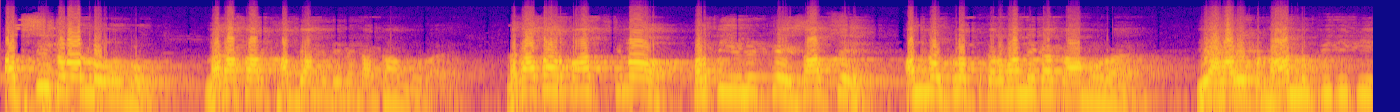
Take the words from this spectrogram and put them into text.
80 करोड़ लोगों को लगातार खाद्यान्न देने का काम हो रहा है। लगातार पाँच किलो प्रति यूनिट के हिसाब से अन्न उपलब्ध करवाने का काम हो रहा है। ये हमारे प्रधानमंत्री जी की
